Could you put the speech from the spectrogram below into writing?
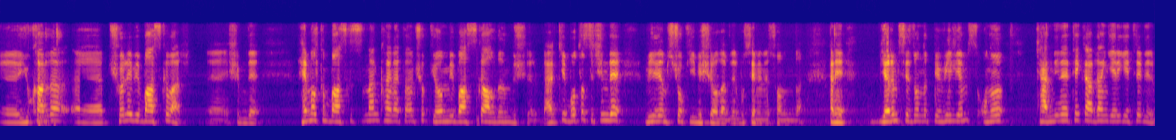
e, yukarıda e, şöyle bir baskı var. E, şimdi Hamilton baskısından kaynaklanan çok yoğun bir baskı aldığını düşünüyorum. Belki Bottas için de Williams çok iyi bir şey olabilir bu senenin sonunda. Hani yarım sezonluk bir Williams onu kendine tekrardan geri getirebilir.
